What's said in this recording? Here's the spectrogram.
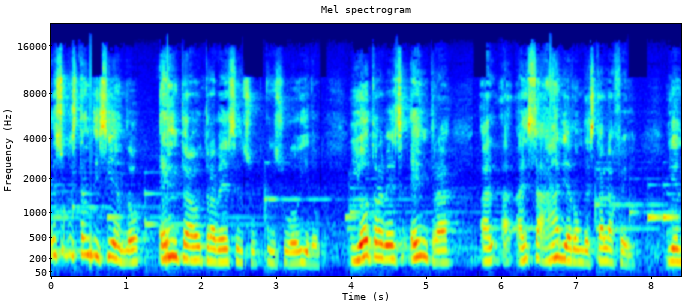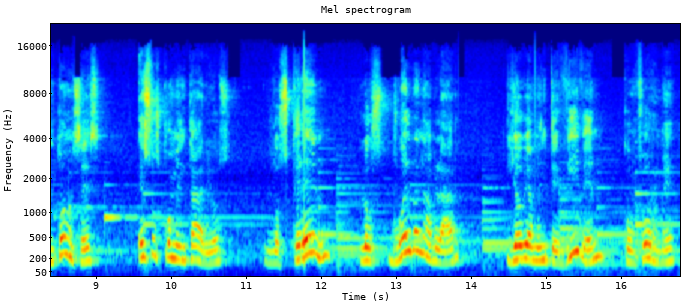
eso que están diciendo entra otra vez en su, oído y otra vez entra a esa área donde está la fe. Y entonces, esos comentarios los creen, los vuelven a hablar y obviamente viven conforme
